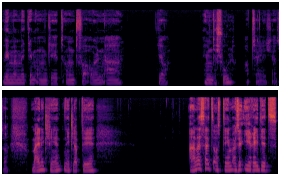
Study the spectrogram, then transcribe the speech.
wie man mit dem umgeht. Und vor allem auch, ja, in der Schule hauptsächlich. Also meine Klienten, ich glaube, die einerseits aus dem, also ich rede jetzt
